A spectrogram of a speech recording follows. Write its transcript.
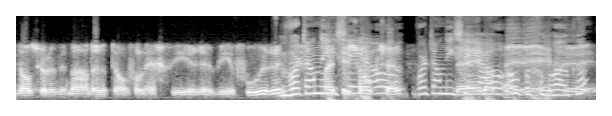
dan zullen we nader het overleg weer, weer voeren. Wordt dan die CAO, wordt dan die CAO opengebroken?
